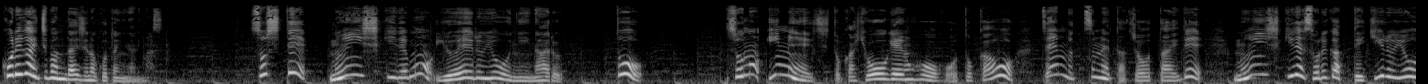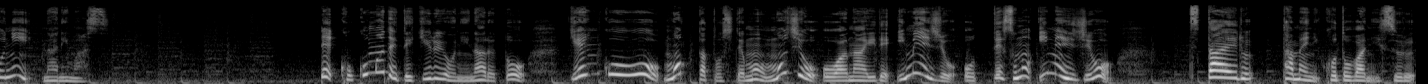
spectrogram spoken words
これが一番大事なことになります。そして無意識でも言えるようになる。そのイメージとか表現方法とかを全部詰めた状態で無意識でそれができるようになります。でここまでできるようになると原稿を持ったとしても文字を追わないでイメージを追ってそのイメージを伝えるために言葉にする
